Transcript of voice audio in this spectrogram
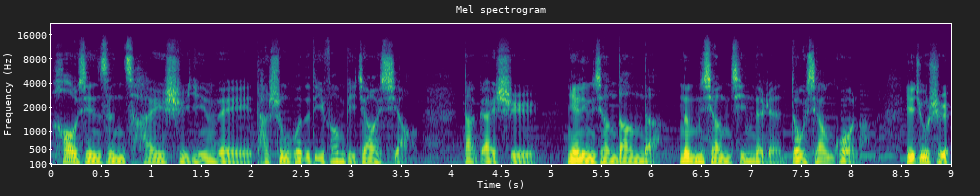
浩先生猜是因为他生活的地方比较小，大概是年龄相当的能相亲的人都相过了，也就是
